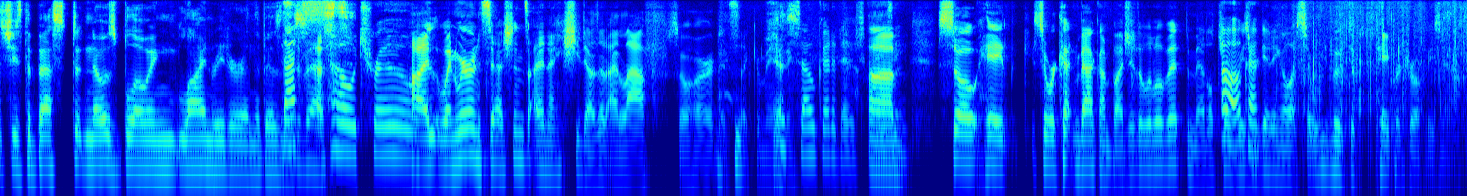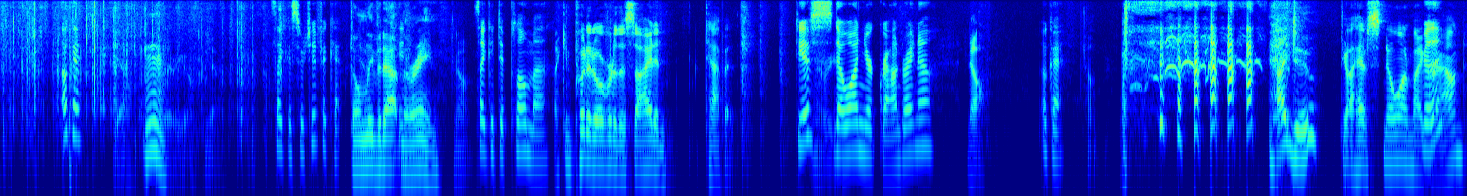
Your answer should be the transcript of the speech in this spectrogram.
she's the best nose blowing line reader in the business. That's the best. so true. I when we're in sessions and I, she does it, I laugh so hard. It's like amazing. She's so good at it. It's crazy. Um, so hey, so we're cutting back on budget a little bit. The metal trophies okay. are getting a lot. So we moved to paper trophies now. okay, Yeah, Hmm. there we go. Yeah, it's like a certificate. Don't leave it out in the rain. No. It's like a diploma. I can put it over to the side and tap it. Do you have snow on your ground right now? No, Okay. I do. do I have snow on my Really? ground?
